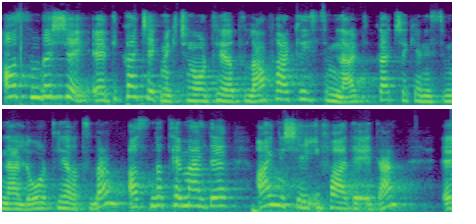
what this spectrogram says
Aslında şey e, dikkat çekmek için ortaya atılan farklı isimler, dikkat çeken isimlerle ortaya atılan aslında temelde aynı şeyi ifade eden e,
